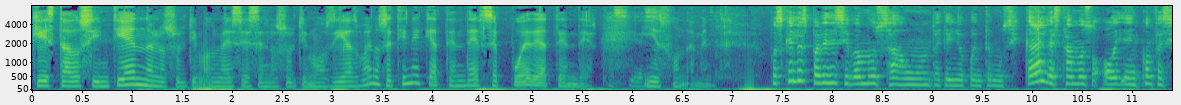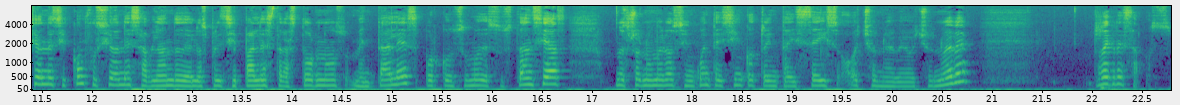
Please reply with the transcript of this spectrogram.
que he estado sintiendo en los últimos meses, en los últimos días. Bueno, se tiene que atender, se puede atender Así es. y es fundamental. Pues, ¿qué les parece si vamos a un pequeño puente musical? Estamos hoy en Confesiones y Confusiones hablando de los principales trastornos mentales por consumo de sustancias. Nuestro número 55368989. Regresamos.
